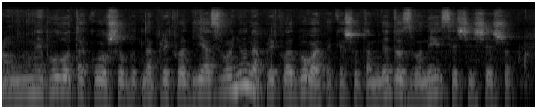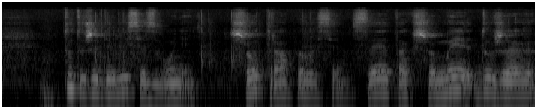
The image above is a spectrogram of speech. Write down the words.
не було такого, щоб, наприклад, я дзвоню, наприклад, буває таке, що там не дозвонився чи ще що. Тут вже дивлюся, дзвонять. Що трапилося? Все так що ми дуже,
